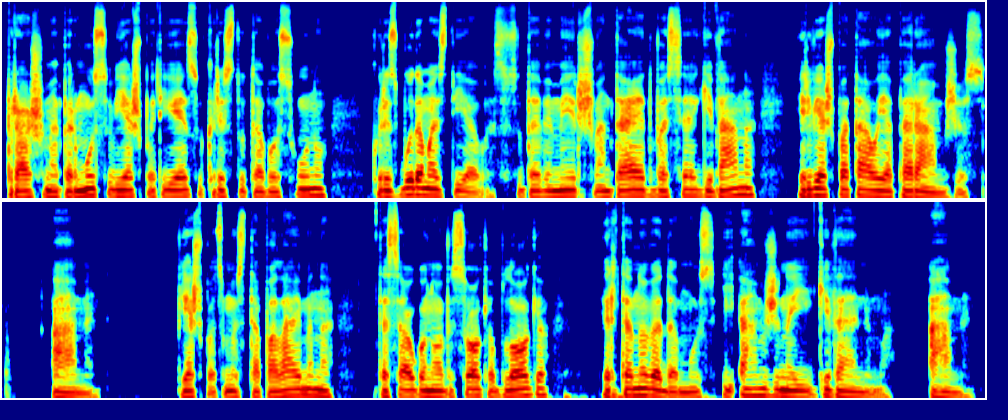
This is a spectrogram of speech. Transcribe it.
Prašome per mūsų viešpatį Jėzų Kristų tavo sūnų, kuris būdamas Dievas su tavimi ir šventąją dvasia gyvena ir viešpatauja per amžius. Amen. Viešpats mus te palaimina, te saugo nuo visokio blogio ir te nuveda mus į amžinąjį gyvenimą. Amen.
